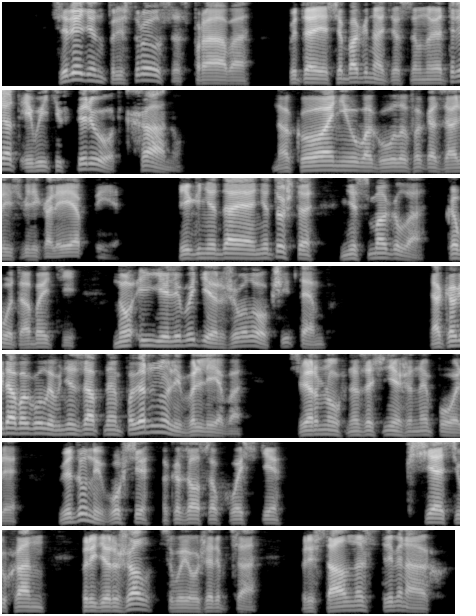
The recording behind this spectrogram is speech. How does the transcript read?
Середин пристроился справа, пытаясь обогнать основной отряд и выйти вперед, к хану. Но кони у вагулов оказались великолепные, и гнедая не то что не смогла кого-то обойти, но и еле выдерживала общий темп. А когда вагулы внезапно повернули влево, Свернув на заснеженное поле, ведун и вовсе оказался в хвосте. К счастью, хан придержал своего жеребца, пристал на стременах.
